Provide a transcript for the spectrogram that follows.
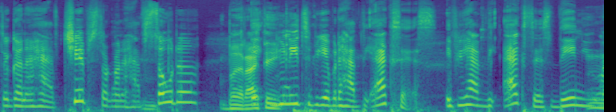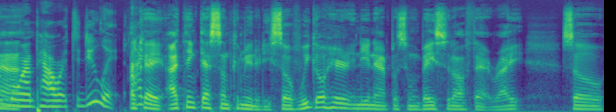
They're going to have chips. They're going to have mm. soda. but I It- think you need to be able to have the access. If you have the access, then you are more empowered to do it. I- Okay, I, think that's some community. So if we go here in Indianapolis and we base it off that, right? So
